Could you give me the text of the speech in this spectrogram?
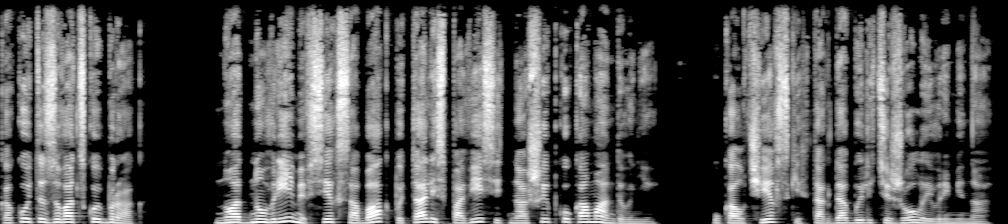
Какой-то заводской брак. Но одно время всех собак пытались повесить на ошибку командования. У Колчевских тогда были тяжелые времена.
